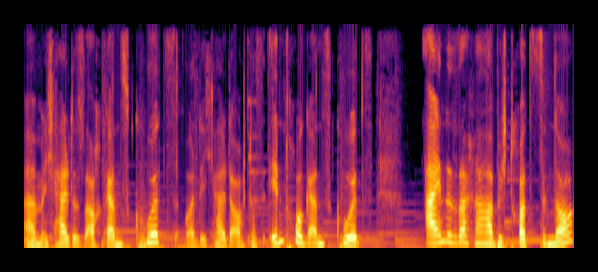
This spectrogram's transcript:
Ähm, ich halte es auch ganz kurz und ich halte auch das Intro ganz kurz, eine Sache habe ich trotzdem noch.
